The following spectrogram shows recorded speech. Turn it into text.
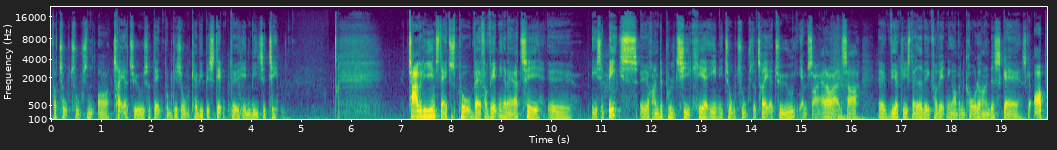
for 2023, så den publikation kan vi bestemt henvise til. Tager vi lige en status på, hvad forventningerne er til øh, ECB's øh, rentepolitik her ind i 2023, jamen så er der jo altså øh, virkelig stadigvæk forventninger om, at den korte rente skal, skal op.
